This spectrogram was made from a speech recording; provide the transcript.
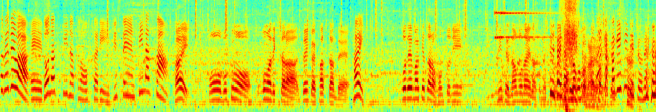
それでは、えードーナツピーナッツのお二人実践ピーナッツさん。はい、もう僕もここまで来たら前回勝ったんで、はい。ここで負けたら本当に人生なんもないなと思ってるんでいやいやそんなことない。なんか激しいんですよね。そん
